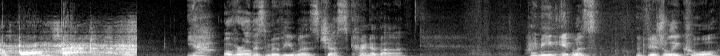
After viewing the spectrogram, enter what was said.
are born bad? yeah overall this movie was just kind of a i mean it was visually cool.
